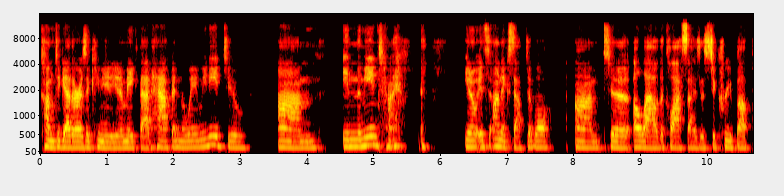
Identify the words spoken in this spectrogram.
come together as a community to make that happen the way we need to. Um, in the meantime, you know, it's unacceptable um, to allow the class sizes to creep up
